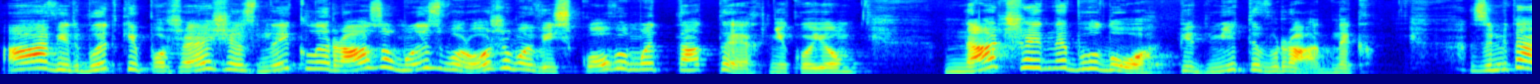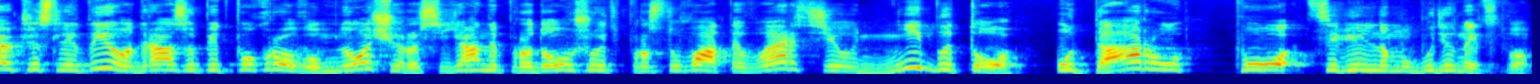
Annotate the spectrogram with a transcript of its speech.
а відбитки пожежі зникли разом із ворожими військовими та технікою. Наче й не було, підмітив радник. Замітаючи сліди, одразу під покровом ночі росіяни продовжують просувати версію, нібито удару по цивільному будівництву.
